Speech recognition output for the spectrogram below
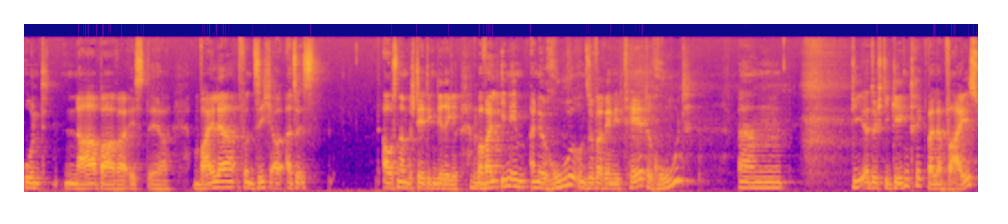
und nahbarer ist er, weil er von sich, also ist Ausnahmen bestätigen die Regel, aber weil in ihm eine Ruhe und Souveränität ruht, ähm, die er durch die Gegend trägt, weil er weiß,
